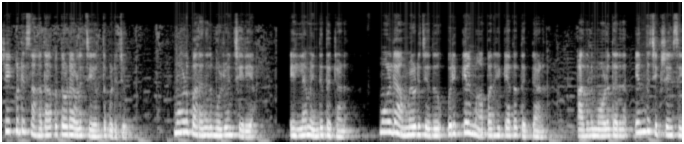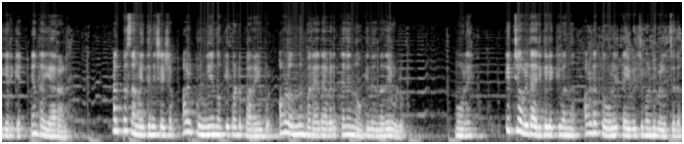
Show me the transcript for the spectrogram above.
ശ്രീക്കുട്ടി സഹതാപത്തോടെ അവളെ ചേർത്ത് പിടിച്ചു. മോൾ പറഞ്ഞത് മുഴുവൻ ശരിയാ. എല്ലാം എന്റെ തെറ്റാണ്. മോളുടെ അമ്മയോട് ചെയ്തത് ഒരിക്കലും മാപ്പർഹിക്കാത്ത തെറ്റാണ്. അതിന് മോൾ തരുന്ന എന്ത് ശിക്ഷയും സ്വീകരിക്കാൻ ഞാൻ തയ്യാറാണ്. അല്പസമയത്തിന് ശേഷം അവൾ കുഞ്ഞിയെ നോക്കിക്കൊണ്ട് പറയുമ്പോൾ അവൾ ഒന്നും പറയാതെ അവരെ തന്നെ നോക്കി നിന്നതേ ഉള്ളൂ. മോളെ കിച്ചു അവളുടെ അരികിലേക്ക് വന്ന് അവളുടെ തോളിൽ കൈവച്ചുകൊണ്ട് വിളിച്ചതും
